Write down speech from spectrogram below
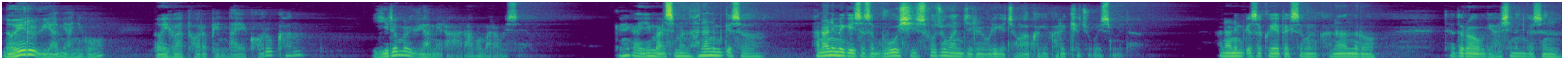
너희를 위함이 아니고 너희가 더럽힌 나의 거룩한 이름을 위함이라 라고 말하고 있어요. 그러니까 이 말씀은 하나님께서 하나님에게 있어서 무엇이 소중한지를 우리에게 정확하게 가르쳐 주고 있습니다. 하나님께서 그의 백성을 가난으로 되돌아오게 하시는 것은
